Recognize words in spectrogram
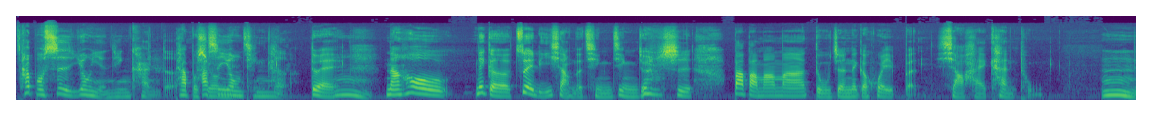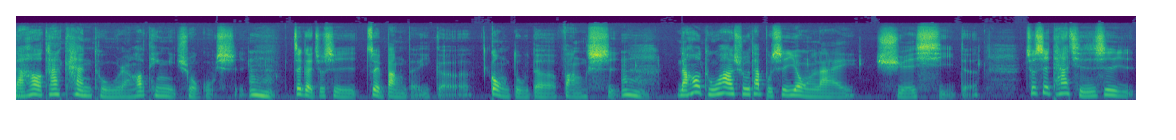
他不是用眼睛看的，他不是用眼睛看的，对。嗯、然后那个最理想的情境就是爸爸妈妈读着那个绘本，小孩看图。嗯，然后他看图，然后听你说故事，嗯，这个就是最棒的一个共读的方式，嗯。然后图画书它不是用来学习的，就是它其实是，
